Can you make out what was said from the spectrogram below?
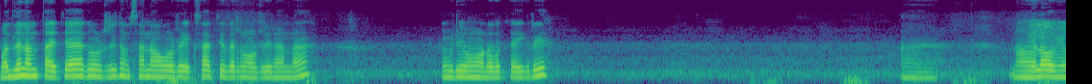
ಮೊದಲೇ ನಮ್ಮ ತಾಯ್ತಾಯಾಗ ನೋಡ್ರಿ ನಮ್ಮ ಸಣ್ಣ ಅವ್ರು ಎಕ್ಸ್ ಹಾಕ್ತಿದ್ರು ನೋಡ್ರಿ ನನ್ನ. ವಿಡಿಯೋ ಮಾಡೋದಕ್ಕಾಗ್ರಿ ನಾವೆಲ್ಲ ಒಮ್ಮೆ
